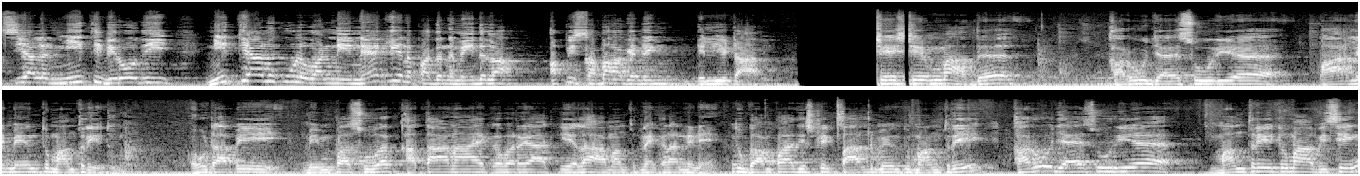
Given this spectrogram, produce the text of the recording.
සියල්ල නීති විරෝධී නීත්‍යානුකූල වන්නේ නැහැ කියන පදනමේ ඉඳලා අපි සභාවගෙන් එළියට ආවේ. විශේෂයෙන්ම අද කරු ජයසූරිය පාර්ලිමේන්තු මන්ත්‍රීතුමා. ඔහුට අපි මින් පසුව කතානායකවරයා කියලා ආමන්ත්‍රණය කරන්නේ නෑ. තු ගම්පා දිස්ත්‍රික් පාර්ලිමේන්තු මන්ත්‍රී කරු ජයසූරිය මන්ත්‍රීතුමා විසින්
